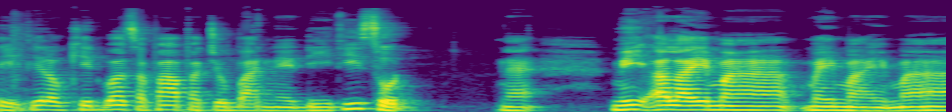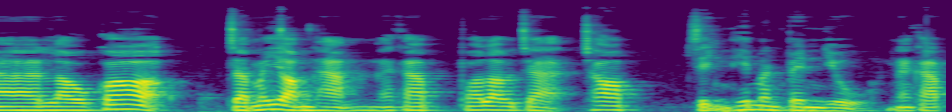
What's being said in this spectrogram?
ติที่เราคิดว่าสภาพปัจจุบันเนี่ยดีที่สุดนะมีอะไรมาใหม่ ๆ มาเราก็จะไม่ยอมทำนะครับ เพราะเราจะชอบสิ่งที่มันเป็นอยู่นะครับ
